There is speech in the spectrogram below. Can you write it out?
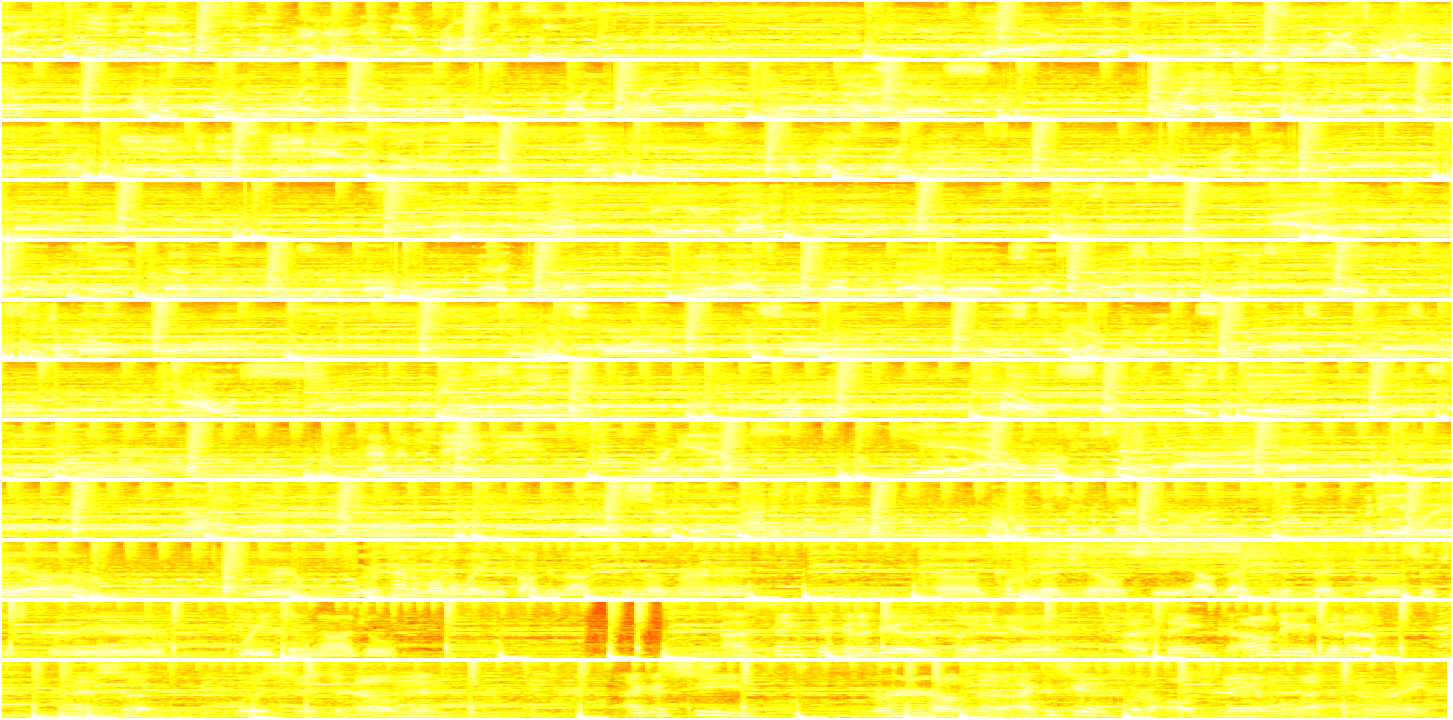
Oh yeah, him and uh, Timo Werner are gonna be a problem next season. Yeah, 100%. Nigel, I have. I'm gonna call you right back, man. I'm gonna call you right back. And for the All right. listeners, I might edit this out later if I don't. Like, Yeah, you can just edit out like all like the dead periods. I'll call you right back. Right back. Everybody? We, uh, I'm, I'm sorry. I had a phone call to take. Had to exit the call, but we are back now. Me and Nigel were talking about uh, Chelsea versus Aston the Pulisic goal. Um, Giroud scored. I saw. Uh, it was a player I've never even seen for Aston Villa. Hause, think was his name. Kortney Hause, like H A U S E. I've never Remember the name, man. Kortney Hause. Yeah, I don't know if he was that guy that um, knocked over the um, the Sheffield United keeper. I don't know if he's number 39. But anyway, uh, we were we were kind of on the way to talking about Timo Werner uh, coming to Chelsea, how that could affect Pulisic's career. What do you think, Nigel? I think they're gonna be able to play together. I think I don't think it's gonna mess up Pulisic's development. I could see Werner on the. I could see them sort of alternating on the left and the right,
